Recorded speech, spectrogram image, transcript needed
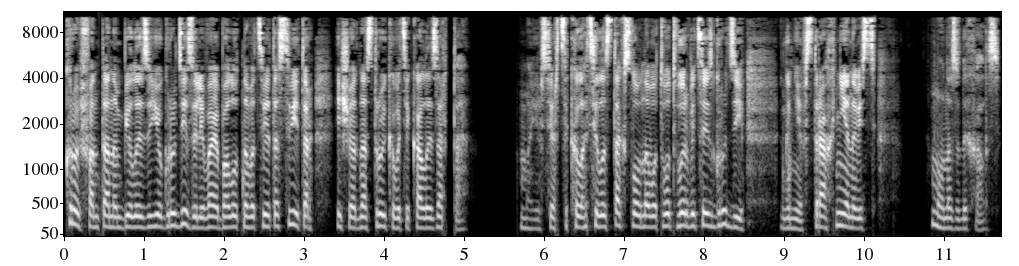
Кровь фонтаном била из ее груди, заливая болотного цвета свитер, еще одна струйка вытекала изо рта. Мое сердце колотилось так, словно вот-вот вырвется из груди. Гнев, страх, ненависть. Мона задыхалась.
